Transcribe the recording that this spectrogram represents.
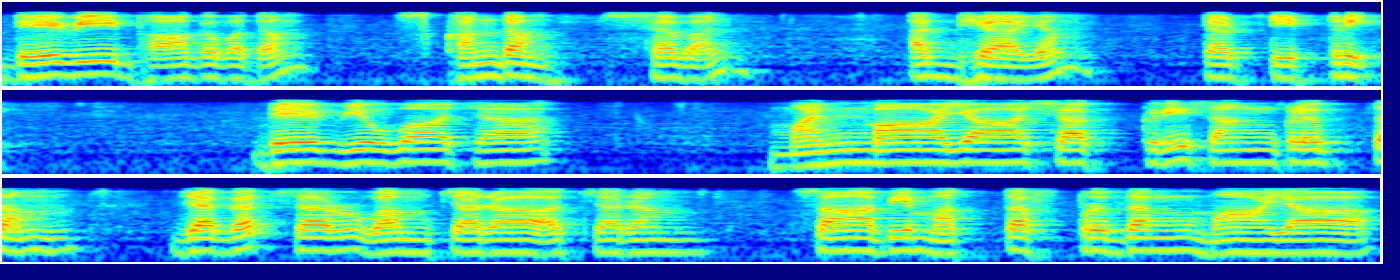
देवी भागवतं स्कन्दं सेवन् अध्यायं तर्टित्रि देव्युवाच मन्मायाशक्रिसङ्क्लिप्तं जगत्सर्वं चराचरं सापि मत्तः पृथङ् माया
